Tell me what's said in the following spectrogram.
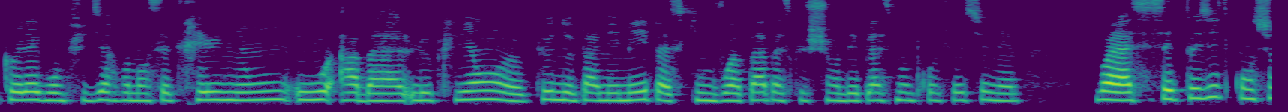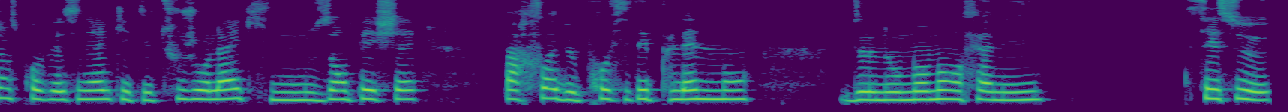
collègues ont pu dire pendant cette réunion ou ah bah le client euh, peut ne pas m'aimer parce qu'il ne me voit pas parce que je suis en déplacement professionnel. Voilà, c'est cette petite conscience professionnelle qui était toujours là et qui nous empêchait parfois de profiter pleinement de nos moments en famille. C'est ce,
